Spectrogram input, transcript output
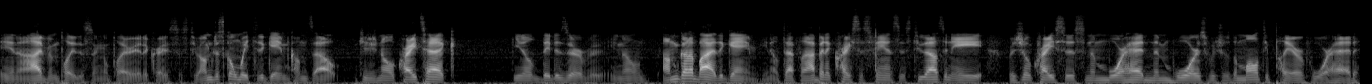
you know, I haven't played the single player yet of Crysis 2. I'm just gonna wait till the game comes out because you know, Crytek, you know, they deserve it. You know, I'm gonna buy the game. You know, definitely. I've been a Crysis fan since 2008, original Crysis, and then Warhead, and then Wars, which was the multiplayer of Warhead,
